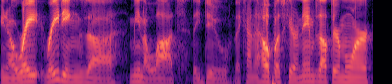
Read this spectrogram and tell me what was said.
you know, rate ratings uh, mean a lot. They do. They kind of help us get our names out there more.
